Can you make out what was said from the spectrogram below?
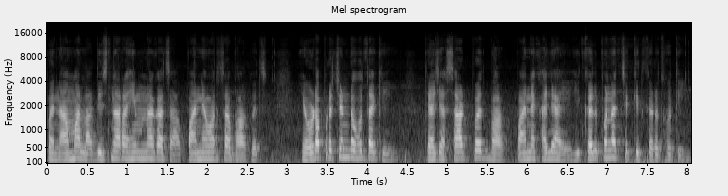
पण आम्हाला दिसणारा हिमनगाचा पाण्यावरचा भागच एवढा प्रचंड होता की त्याच्या साठपत भाग पाण्याखाली आहे ही कल्पना चकित करत होती.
